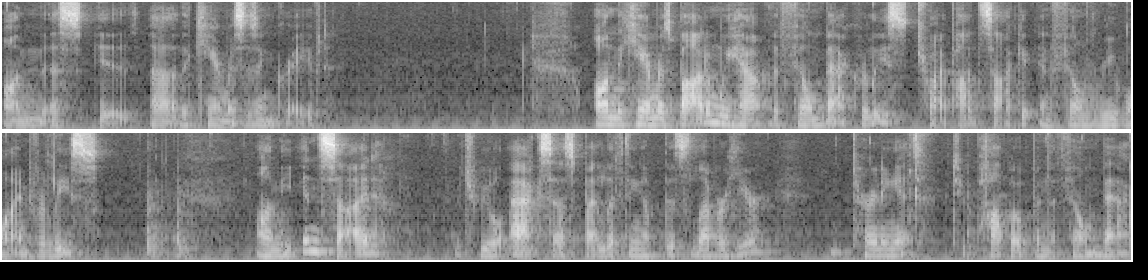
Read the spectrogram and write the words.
on this is uh, the cameras is engraved. On the camera's bottom we have the film back release, tripod socket, and film rewind release. On the inside, which we will access by lifting up this lever here, turning it to pop open the film back.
